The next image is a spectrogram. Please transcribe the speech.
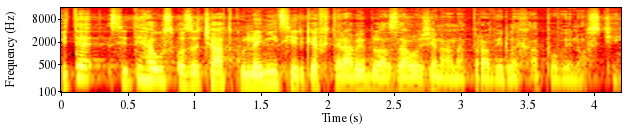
Víte, City House od začátku není církev, která by byla založená na pravidlech a povinnosti.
